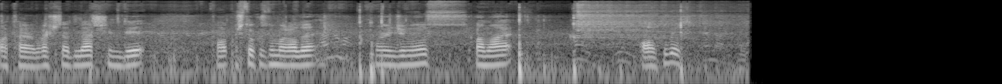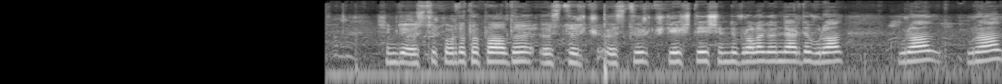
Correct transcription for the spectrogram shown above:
Atağa başladılar. Şimdi 69 numaralı oyuncumuz ama 6-5. Şimdi Öztürk orada topu aldı. Öztürk, Öztürk geçti. Şimdi Vural'a gönderdi. Vural, Vural, Vural.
